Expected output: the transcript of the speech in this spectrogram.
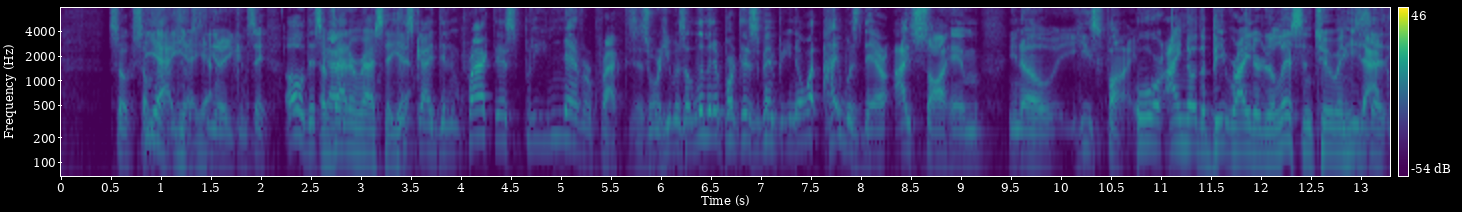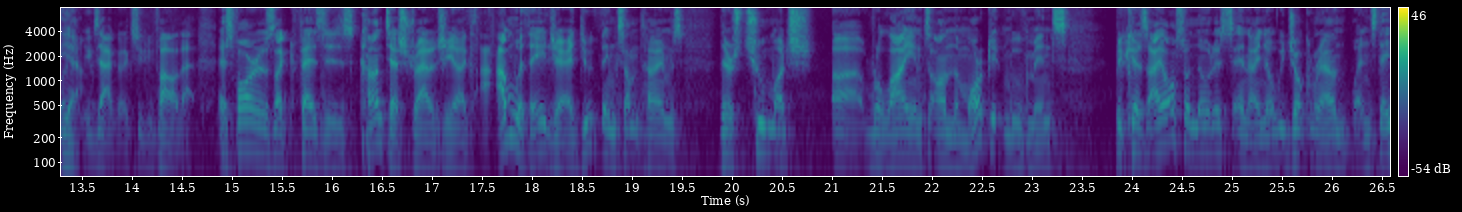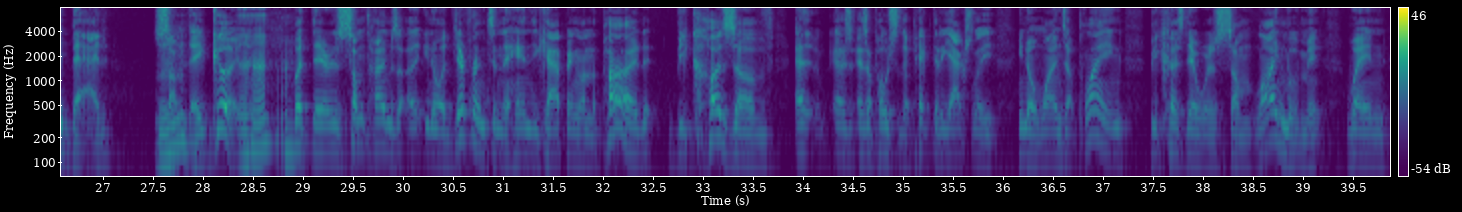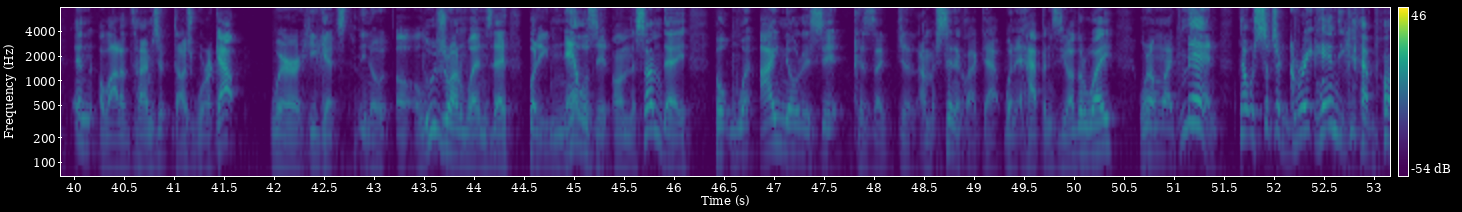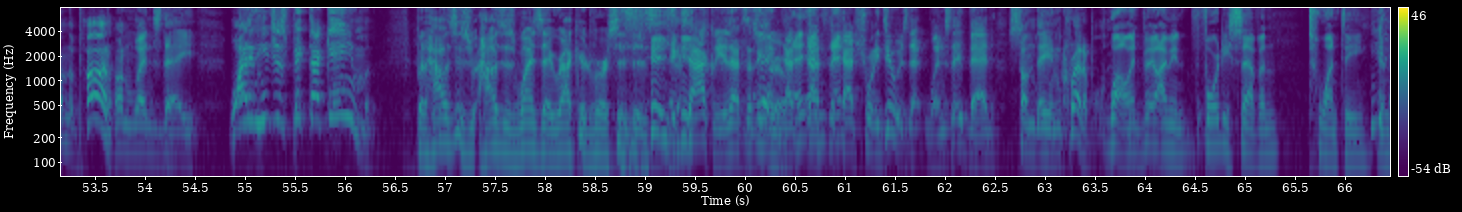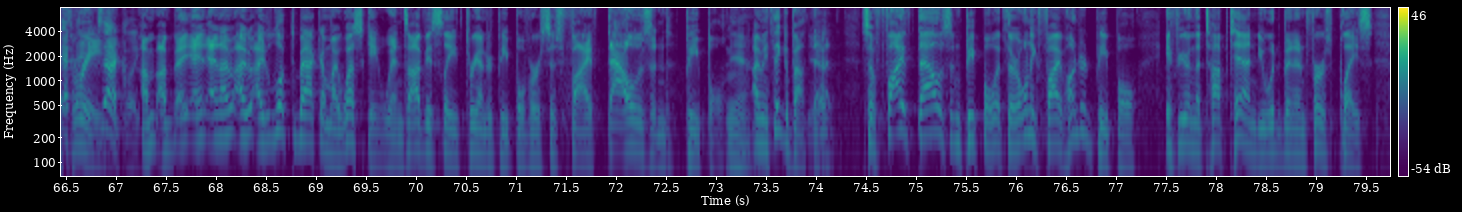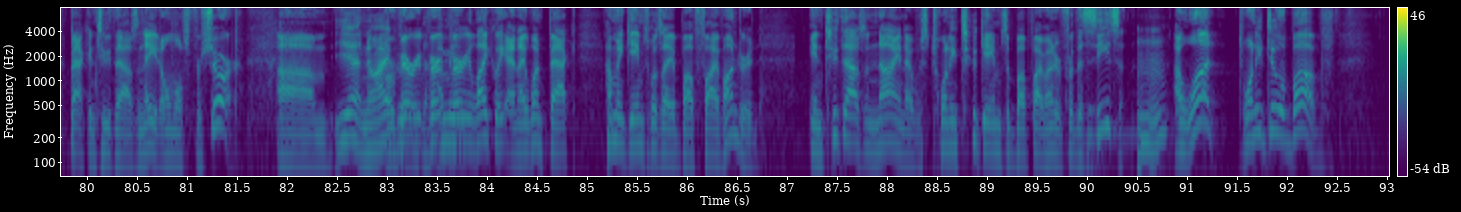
So sometimes Yeah, yeah, yeah. you know you can say, oh, this A guy, veteran yeah. this guy didn't practice, but he never practices, or he was a limited participant, but you know what? I was there, I saw him. You know, he's fine. Or I know the beat writer to listen to, and he Exactly. said, "Yeah, Exactly. So you can follow that. As far as like Fez's contest strategy, like I- I'm with AJ. I do think sometimes there's too much uh, reliance on the market movements because I also notice, and I know we joke around Wednesday bad. Mm-hmm. Sunday good, Uh-huh, but there's sometimes uh, you know a difference in the handicapping on the pod because of as, as opposed to the pick that he actually you know winds up playing because there was some line movement when and a lot of times it does work out where he gets you know a, a loser on Wednesday, but he nails it on the Sunday. But when I notice it because I'm a cynic like that, when it happens the other way, when I'm like, man, that was such a great handicap on the pod on Wednesday. Why didn't he just pick that game? But how's his how's his Wednesday record versus his? exactly, and that's the thing. True. That's, that's and- the catch twenty two. Is that Wednesday bad, Sunday incredible? well, and, I mean, 47, 20, and Yeah, three. exactly. I'm, I'm, and and I, I looked back on my Westgate wins. Obviously, 300 people versus 5,000 people. Yeah. I mean, think about that. So 5,000 people. If there are only 500 people, if you're in the top 10, you would have been in first place back in 2008, almost for sure. Um, Yeah, no, I or agree very, very, I mean- very likely. And I went back. How many games was I above 500? In 2009, I was 22 games above 500 for the season. Mm-hmm. I won 22 above.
